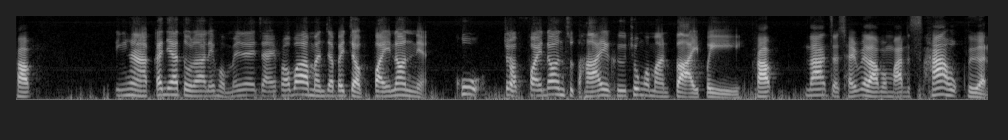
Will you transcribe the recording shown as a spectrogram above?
ครับ สิงหากันยาตุลาเนี่ยผมไม่แน่ใจ เพราะว่ามันจะไปจบ final เนี่ย คู่จบ final สุดท้ายก็คือช่วงประมาณปลายปีครับ น่าจะใช้เวลาประมาณ5-6เดือน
